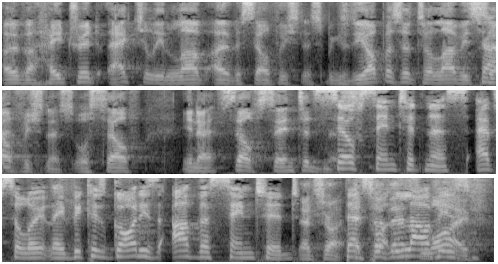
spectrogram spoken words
over hatred, actually love over selfishness, because the opposite to love is right. selfishness or self, you know, self-centeredness. Self-centeredness. Absolutely. Because God is other-centered. That's right. That's so what that's love is.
